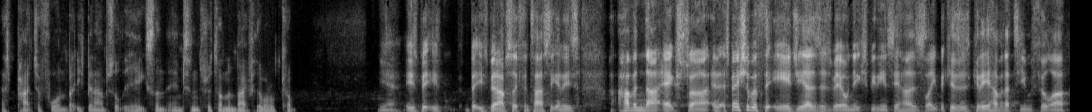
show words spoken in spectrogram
this patch of form, but he's been absolutely excellent um, since returning back for the World Cup. Yeah, he's been, he's, but he's been absolutely fantastic, and he's having that extra, and especially with the age he has as well and the experience he has, like because it's great having a team full of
